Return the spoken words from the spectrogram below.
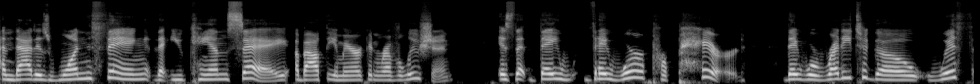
And that is one thing that you can say about the american revolution is that they they were prepared they were ready to go with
